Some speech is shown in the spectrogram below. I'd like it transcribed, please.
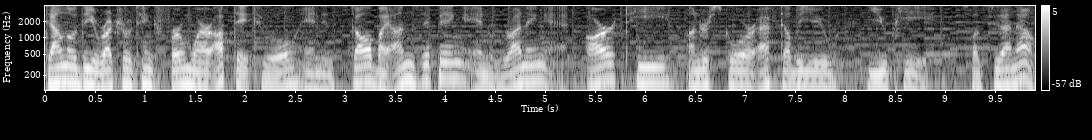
Download the RetroTink firmware update tool and install by unzipping and running rt underscore fwup. So let's do that now.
